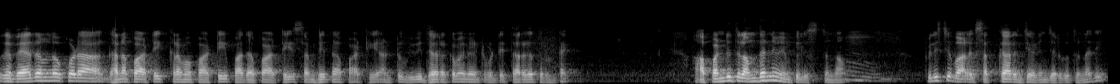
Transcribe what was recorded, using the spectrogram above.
ఒక వేదంలో కూడా ఘనపాటి క్రమపాటి పదపాటి సంహితాపాఠి అంటూ వివిధ రకమైనటువంటి తరగతులు ఉంటాయి. ఆ పండితులందరినీ మేము పిలుస్తున్నాం. పిలిచి వాళ్ళకి సత్కారం చేయడం జరుగుతున్నది.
